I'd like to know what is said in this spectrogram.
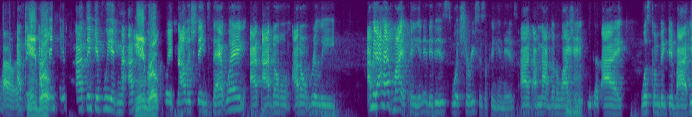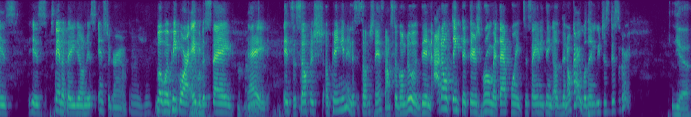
Wow, I that's- think, ain't broke. I think if, I think if we acknow- I think ain't broke. people acknowledge things that way, I, I don't I don't really I mean I have my opinion and it is what Sharice's opinion is. I, I'm not gonna watch Mhm. it because I was convicted by his his stand up that he did on his Instagram. Mhm. But when people are able to say, hey, it's a selfish opinion and it's a selfish stance, and I'm still gonna do it, then I don't think that there's room at that point to say anything other than okay, well then we just disagree. Yeah,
